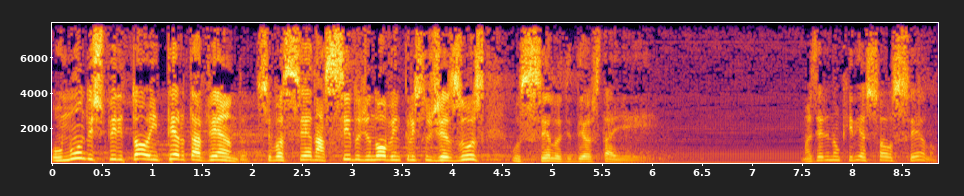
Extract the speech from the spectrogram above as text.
o mundo espiritual inteiro está vendo. Se você é nascido de novo em Cristo Jesus, o selo de Deus está aí. Mas ele não queria só o selo,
